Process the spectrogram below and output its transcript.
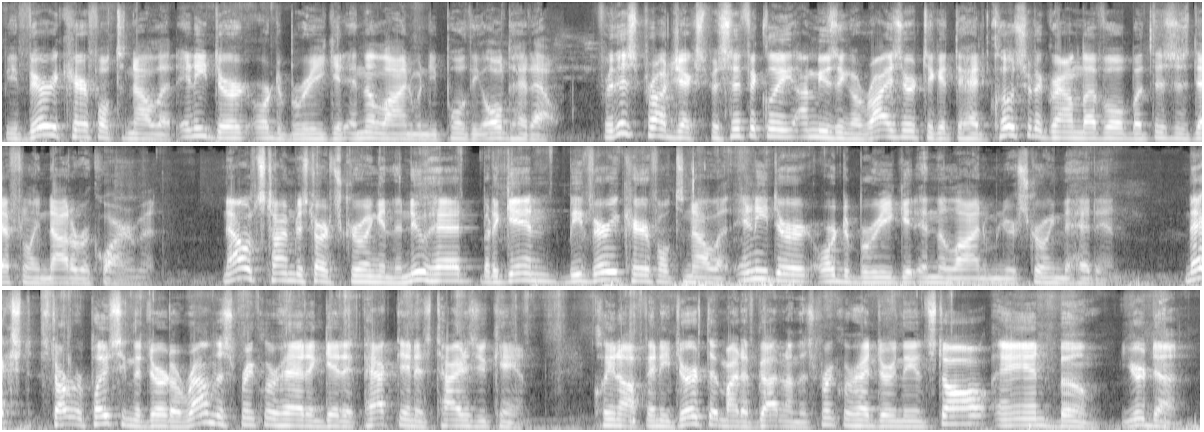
Be very careful to not let any dirt or debris get in the line when you pull the old head out. For this project specifically, I'm using a riser to get the head closer to ground level, but this is definitely not a requirement. Now it's time to start screwing in the new head, but again, be very careful to not let any dirt or debris get in the line when you're screwing the head in. Next, start replacing the dirt around the sprinkler head and get it packed in as tight as you can. Clean off any dirt that might have gotten on the sprinkler head during the install, and boom, you're done.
